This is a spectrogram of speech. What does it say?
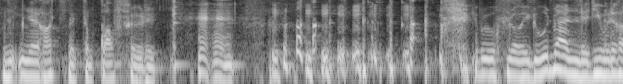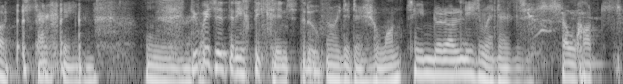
muss mit meiner Katze nicht zum heute. ich brauche neue Gurtwände, die meine Katze, dir. Du bist nicht richtig Kind drauf. Schwanzhinderalismus, das ist so Katze.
